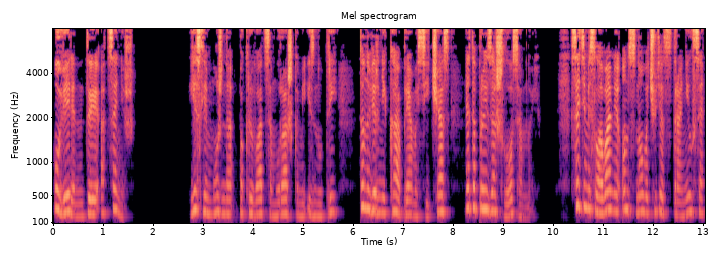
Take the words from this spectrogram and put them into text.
Уверен, ты оценишь. Если можно покрываться мурашками изнутри, то наверняка прямо сейчас это произошло со мной. С этими словами он снова чуть отстранился,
